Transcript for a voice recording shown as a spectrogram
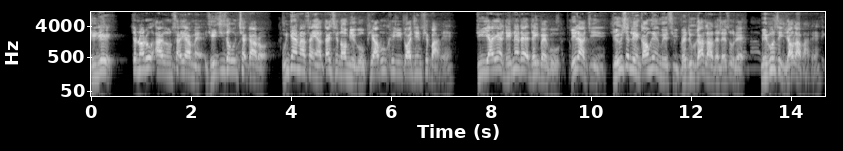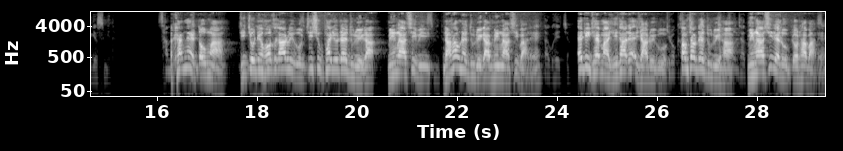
ဒီနေ့ကျွန်တော်တို့အာရုံစိုက်ရမယ်အရေးကြီးဆုံးအချက်ကတော့ဝိညာဏဆိုင်ရာတိုက်ရှင်တော်မြေကိုဖျားဘူးခရီးသွားခြင်းဖြစ်ပါတယ်။ ဒီရာရဲ့လေးနဲ့တဲ့အဓိပ္ပာယ်ကိုလေ့လာကြည့်ရင်ယေရုရှလင်ကောင်းကင်အမေစီဘယ်သူကလာတယ်လဲဆိုတဲ့မိကွန်းစီရောက်လာပါတယ်အခန်းငယ်၃မှာဒီကြိုတင်ဟောစကားတွေကိုကြည့်ရှုဖတ်ရတဲ့သူတွေကမင်္ဂလာရှိပြီးနားထောင်တဲ့သူတွေကမင်္ဂလာရှိပါတယ်အဲ့ဒီထဲမှာရေးထားတဲ့အရာတွေကိုစောင့်ရှောက်တဲ့သူတွေဟာမင်္ဂလာရှိတယ်လို့ပြောထားပါတယ်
